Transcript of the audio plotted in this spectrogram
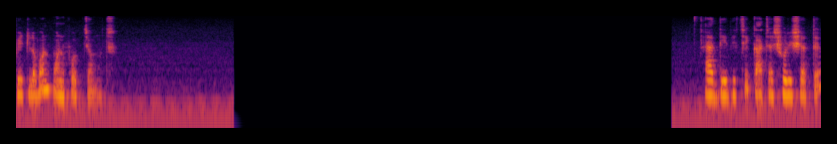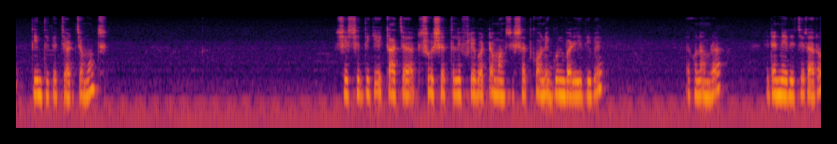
বিট লবণ ওয়ান ফোর চামচ। আর দিয়ে দিচ্ছি কাঁচা সরিষার তেল, তিন থেকে চার চামচ। শেষের দিকে কাঁচা সরিষার তেলের ফ্লেভারটা মাংসের স্বাদকে অনেক গুণ বাড়িয়ে দিবে। এখন আমরা এটা নেড়েচেড়ে আরও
